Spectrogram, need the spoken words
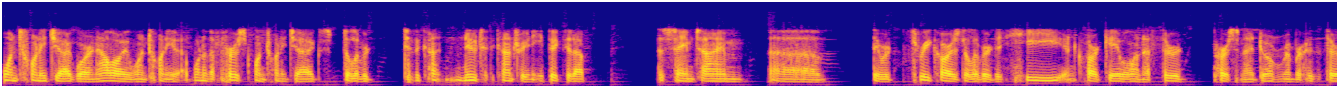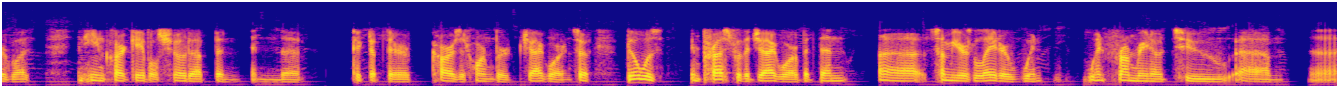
120 Jaguar, an alloy 120, one of the first 120 Jags delivered to the new to the country, and he picked it up the same time. Uh, there were three cars delivered. He and Clark Gable and a third person. I don't remember who the third was. And he and Clark Gable showed up and and uh, picked up their cars at Hornburg Jaguar. And so Bill was impressed with the Jaguar, but then uh, some years later went went from Reno to um, uh,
